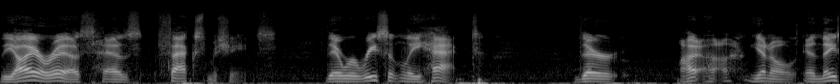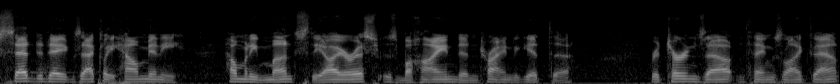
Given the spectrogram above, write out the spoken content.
The IRS has fax machines. They were recently hacked. They're, I, uh, you know, and they said today exactly how many, how many months the IRS is behind in trying to get the returns out and things like that.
